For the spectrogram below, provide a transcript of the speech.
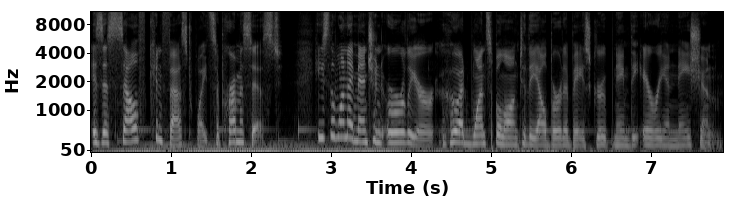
is a self confessed white supremacist. He's the one I mentioned earlier who had once belonged to the Alberta based group named the Aryan Nation.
